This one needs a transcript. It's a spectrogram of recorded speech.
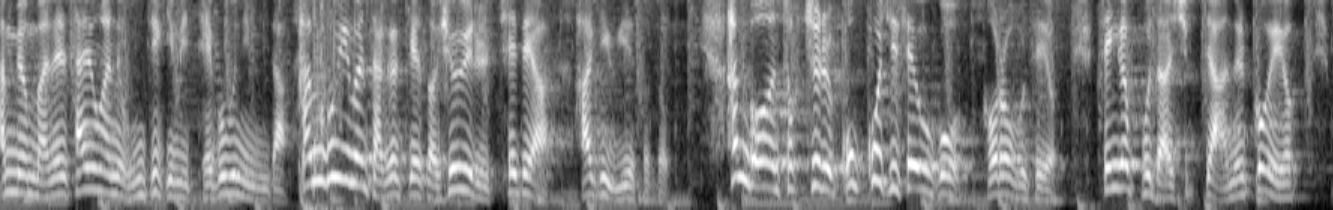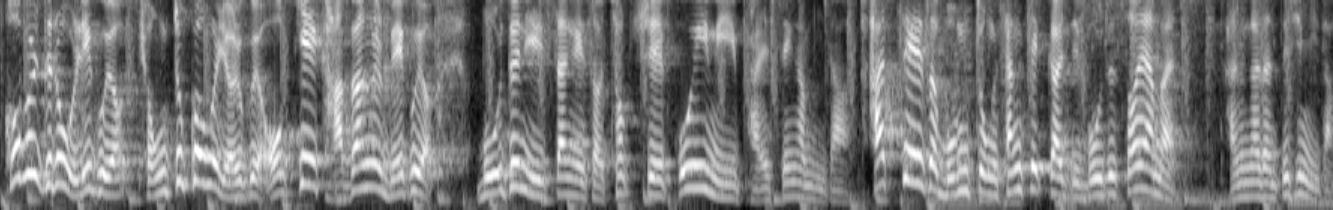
한 면만을 사용하는 움직임이 대부분입니다. 한 부위만 자극해서 효율을 최대화하기 위해서죠. 한번 척추를 꼿꼿이 세우고 걸어보세요. 생각보다 쉽지 않을 거예요. 컵을 들어 올리고요. 병뚜껑을 열고요. 어깨에 가방을 메고요. 모든 일상에서 척추에 꼬임이 발생합니다. 하체에서 몸통, 상체까지 모두 써야만 가능하다는 뜻입니다.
